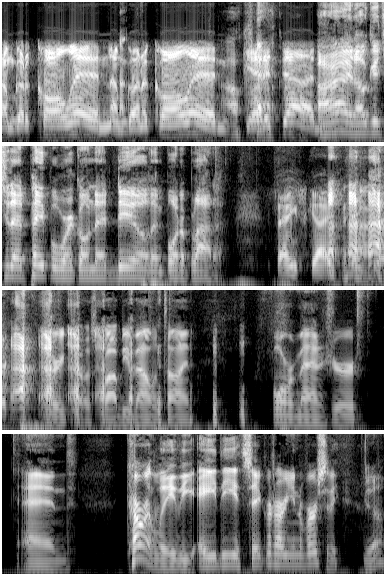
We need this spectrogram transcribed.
I'm going to call in. I'm going to call in. Okay. Get it done. All right, I'll get you that paperwork on that deal in Puerto Plata. Thanks, guys. Take. There he goes. Bobby Valentine, former manager and currently the AD at Sacred Heart University. Yeah.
